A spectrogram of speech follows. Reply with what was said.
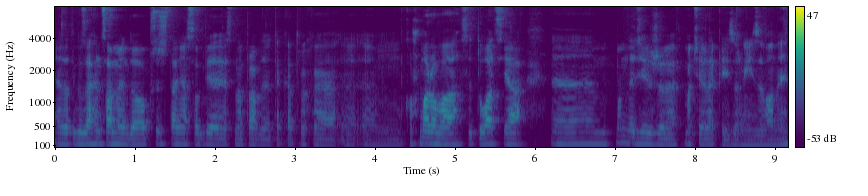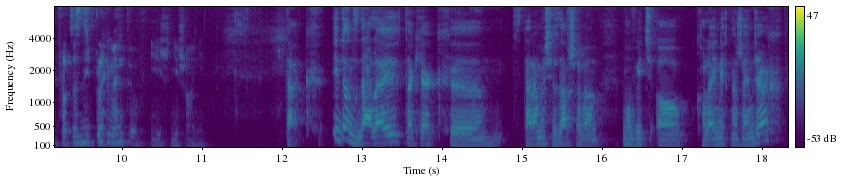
E, Dlatego zachęcamy do przeczytania sobie. Jest naprawdę taka trochę em, koszmarowa sytuacja. Em, Mam nadzieję, że macie lepiej zorganizowany proces deploymentów niż, niż oni. Tak, idąc dalej, tak jak staramy się zawsze Wam mówić o kolejnych narzędziach,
